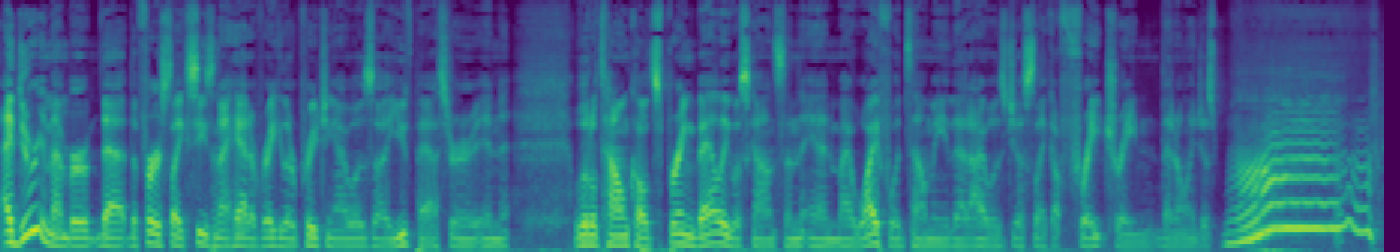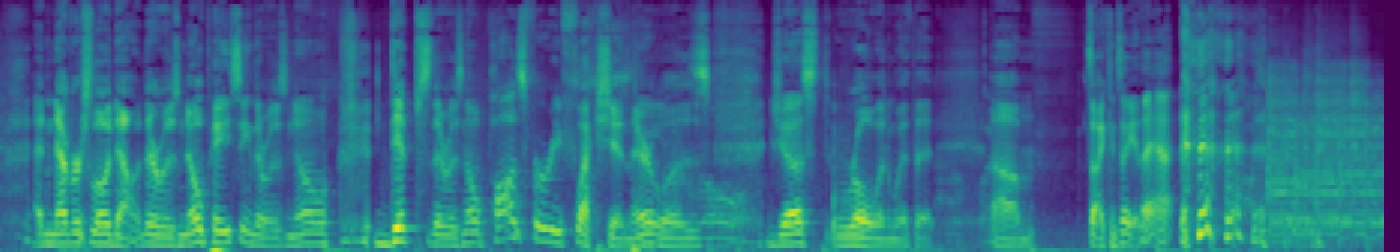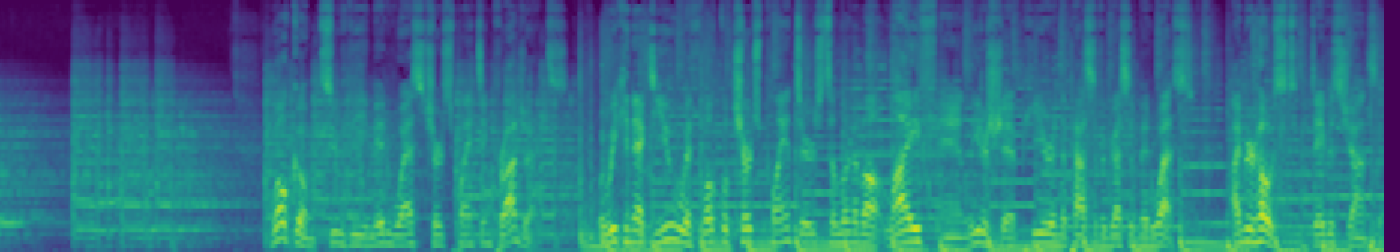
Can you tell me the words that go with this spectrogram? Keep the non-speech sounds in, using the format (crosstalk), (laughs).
I do remember that the first like season I had of regular preaching, I was a youth pastor in a little town called Spring Valley, Wisconsin, and my wife would tell me that I was just like a freight train that only just and never slowed down. There was no pacing, there was no dips, there was no pause for reflection. There was just rolling with it. Um, so I can tell you that. (laughs) Welcome to the Midwest Church Planting Project, where we connect you with local church planters to learn about life and leadership here in the passive aggressive Midwest. I'm your host, Davis Johnson.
